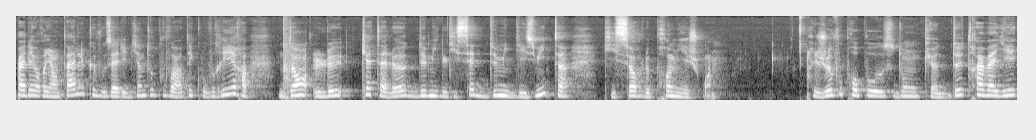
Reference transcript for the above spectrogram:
Palais Oriental que vous allez bientôt pouvoir découvrir dans le catalogue 2017-2018 qui sort le 1er juin. Je vous propose donc de travailler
